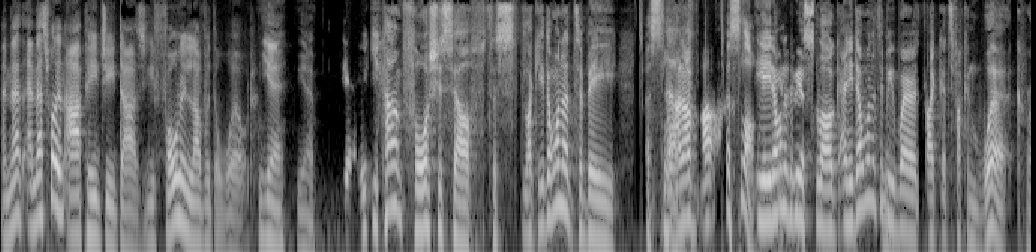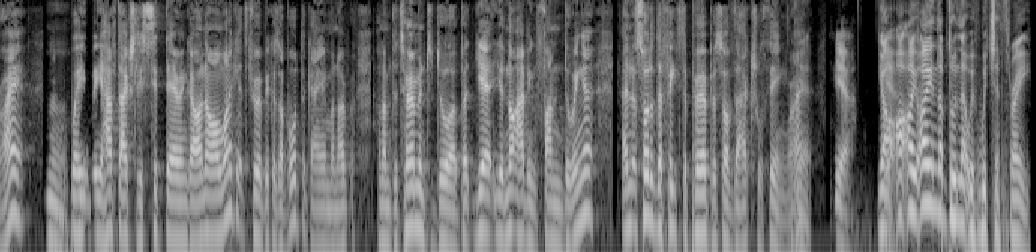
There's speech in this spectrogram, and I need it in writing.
And that and that's what an RPG does. You fall in love with the world. Yeah, yeah. Yeah, you, you can't force yourself to like. You don't want it to be. A slog. And I've, I, a slog. yeah, you don't want it to be a slog, and you don't want it to be where it's like it's fucking work, right? Hmm. Where, where you have to actually sit there and go, "No, I want to get through it because I bought the game and I and I'm determined to do it." But yet you're not having fun doing it, and it sort of defeats the purpose of the actual thing, right? Yeah. Yeah. Yeah, I, I end up doing that with Witcher 3.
